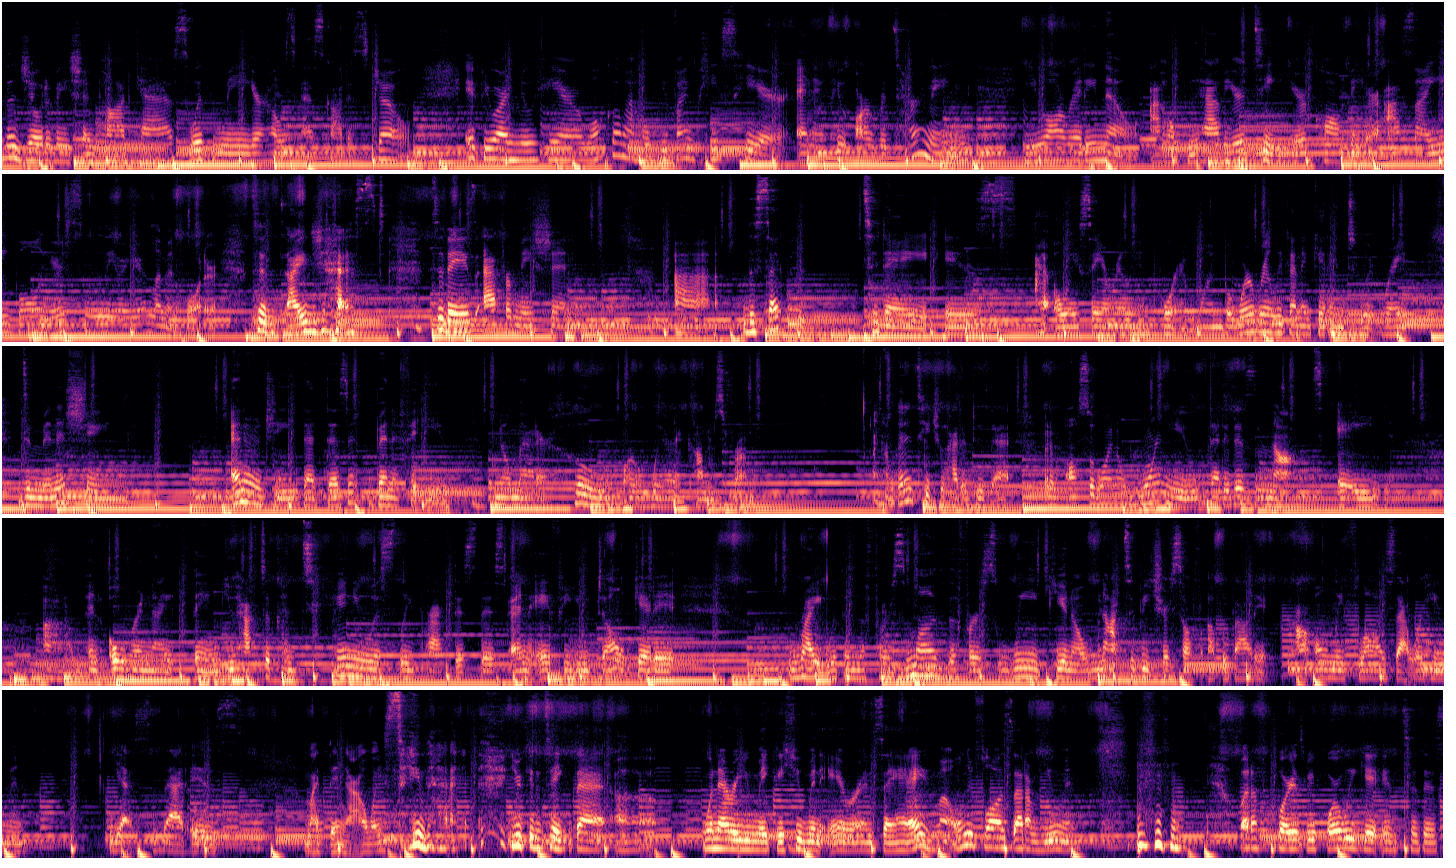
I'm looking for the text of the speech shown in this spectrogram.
the Jotivation podcast with me, your host, S Goddess Joe. If you are new here, welcome. I hope you find peace here. And if you are returning, you already know. I hope you have your tea, your coffee, your acai bowl, your smoothie, or your lemon water to digest today's affirmation. Uh, the segment today is, I always say, a really important one we're really going to get into it, right? Diminishing energy that doesn't benefit you, no matter who or where it comes from. And I'm going to teach you how to do that, but I'm also going to warn you that it is not a um, an overnight thing. You have to continuously practice this, and if you don't get it right within the first month, the first week, you know, not to beat yourself up about it. Our only flaws that we're human. Yes, that is my thing. I always say that. You can take that uh, whenever you make a human error and say, hey, my only flaw is that I'm human. but of course, before we get into this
